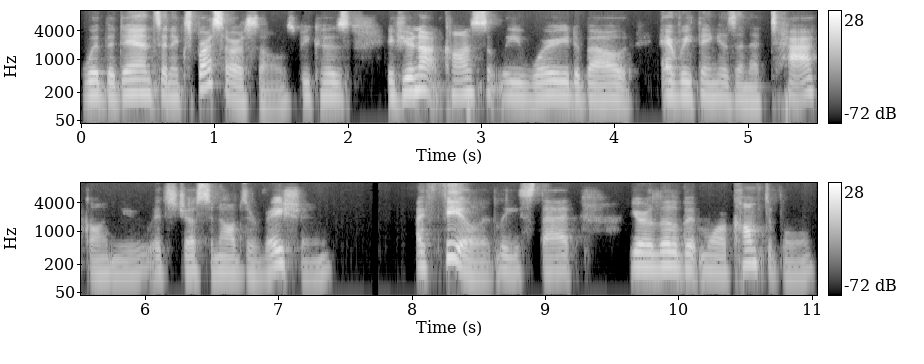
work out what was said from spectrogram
with the dance and express ourselves because if you're not constantly worried about everything is an attack on you it's just an observation i feel at least that you're a little bit more comfortable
